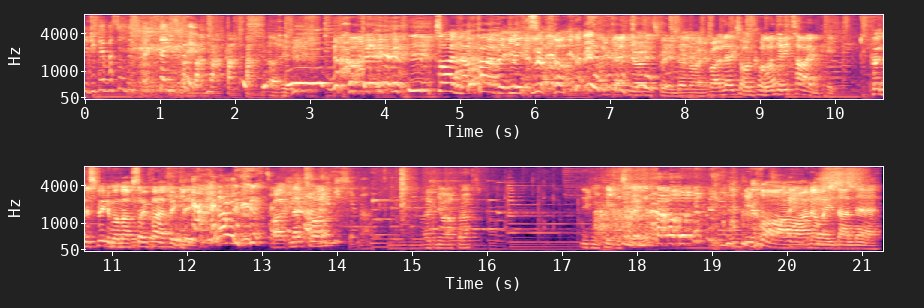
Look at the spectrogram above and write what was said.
Did you give us all the same spoon? No. Timed that perfectly as well. okay, your own spoon, don't worry. Right, next one, Connor. What did he time? Hey. Putting the spoon in my mouth so perfectly. Right, next Made one. Me shiver. Open your mouth, Connor. You can keep the spoon. oh, I know what he's done there.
